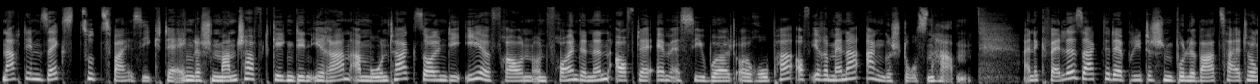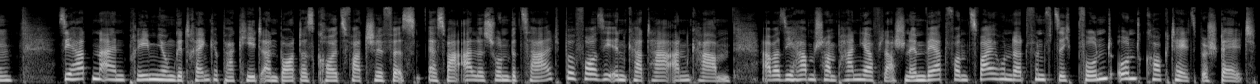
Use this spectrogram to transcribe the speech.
Nach dem 6 zu 2 Sieg der englischen Mannschaft gegen den Iran am Montag sollen die Ehefrauen und Freundinnen auf der MSC World Europa auf ihre Männer angestoßen haben. Eine Quelle sagte der britischen Boulevardzeitung, sie hatten ein Premium-Getränkepaket an Bord des Kreuzfahrtschiffes. Es war alles schon bezahlt, bevor sie in Katar ankamen aber sie haben Champagnerflaschen im Wert von 250 Pfund und Cocktails bestellt.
